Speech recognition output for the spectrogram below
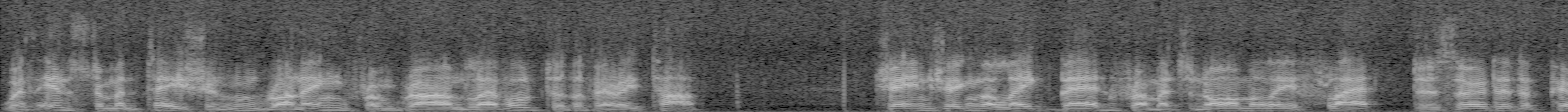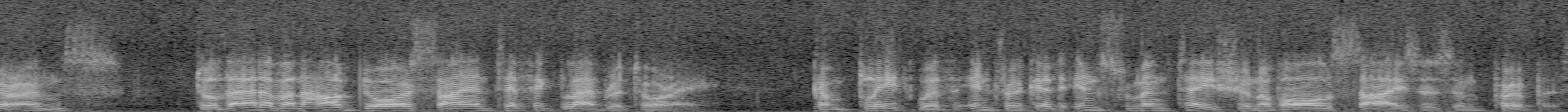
with instrumentation running from ground level to the very top, changing the lake bed from its normally flat, deserted appearance to that of an outdoor scientific laboratory, complete with intricate instrumentation of all sizes and purpose.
